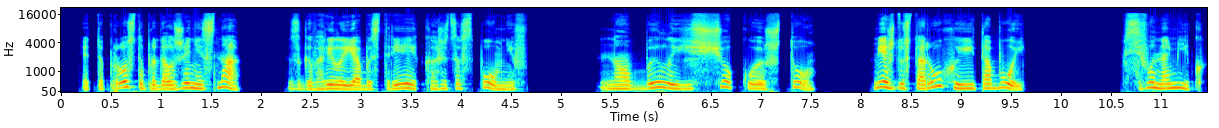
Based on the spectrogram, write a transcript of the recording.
— это просто продолжение сна. Заговорила я быстрее, кажется, вспомнив. Но было еще кое-что между старухой и тобой. Всего на миг.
